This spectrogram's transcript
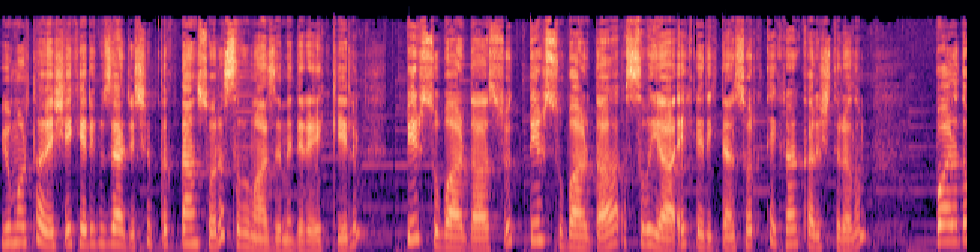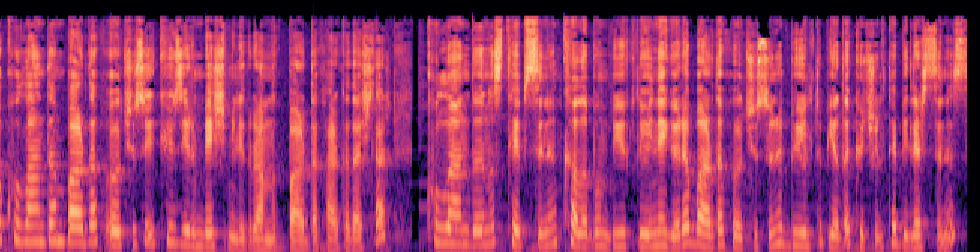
Yumurta ve şekeri güzelce çırptıktan sonra sıvı malzemeleri ekleyelim. 1 su bardağı süt, 1 su bardağı sıvı yağ ekledikten sonra tekrar karıştıralım. Bu arada kullandığım bardak ölçüsü 225 miligramlık bardak arkadaşlar. Kullandığınız tepsinin kalıbın büyüklüğüne göre bardak ölçüsünü büyütüp ya da küçültebilirsiniz.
